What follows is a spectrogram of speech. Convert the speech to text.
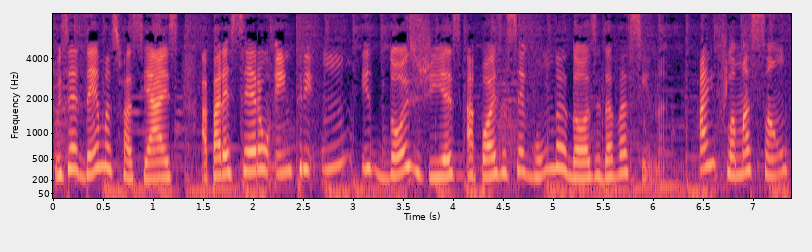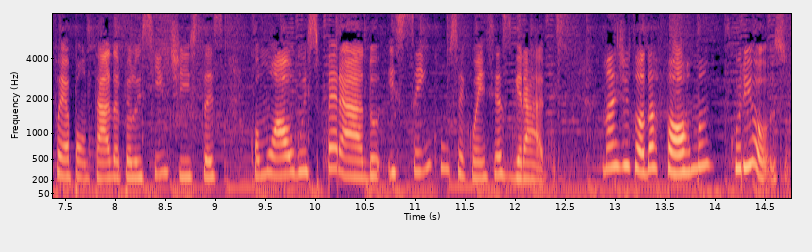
Os edemas faciais apareceram entre um e dois dias após a segunda dose da vacina. A inflamação foi apontada pelos cientistas como algo esperado e sem consequências graves, mas de toda forma, curioso.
